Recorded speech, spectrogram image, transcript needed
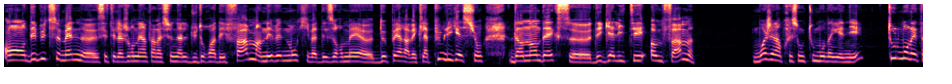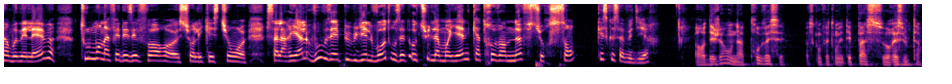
En début de semaine, c'était la journée internationale du droit des femmes, un événement qui va désormais de pair avec la publication d'un index d'égalité homme-femme. Moi, j'ai l'impression que tout le monde a gagné. Tout le monde est un bon élève, tout le monde a fait des efforts euh, sur les questions euh, salariales. Vous, vous avez publié le vôtre, vous êtes au-dessus de la moyenne, 89 sur 100. Qu'est-ce que ça veut dire? Alors déjà, on a progressé, parce qu'en fait, on n'était pas à ce résultat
